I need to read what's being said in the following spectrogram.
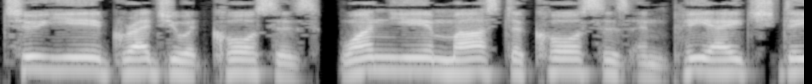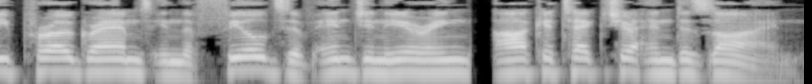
two-year graduate courses, one-year master courses and PhD programs in the fields of engineering, architecture and design.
